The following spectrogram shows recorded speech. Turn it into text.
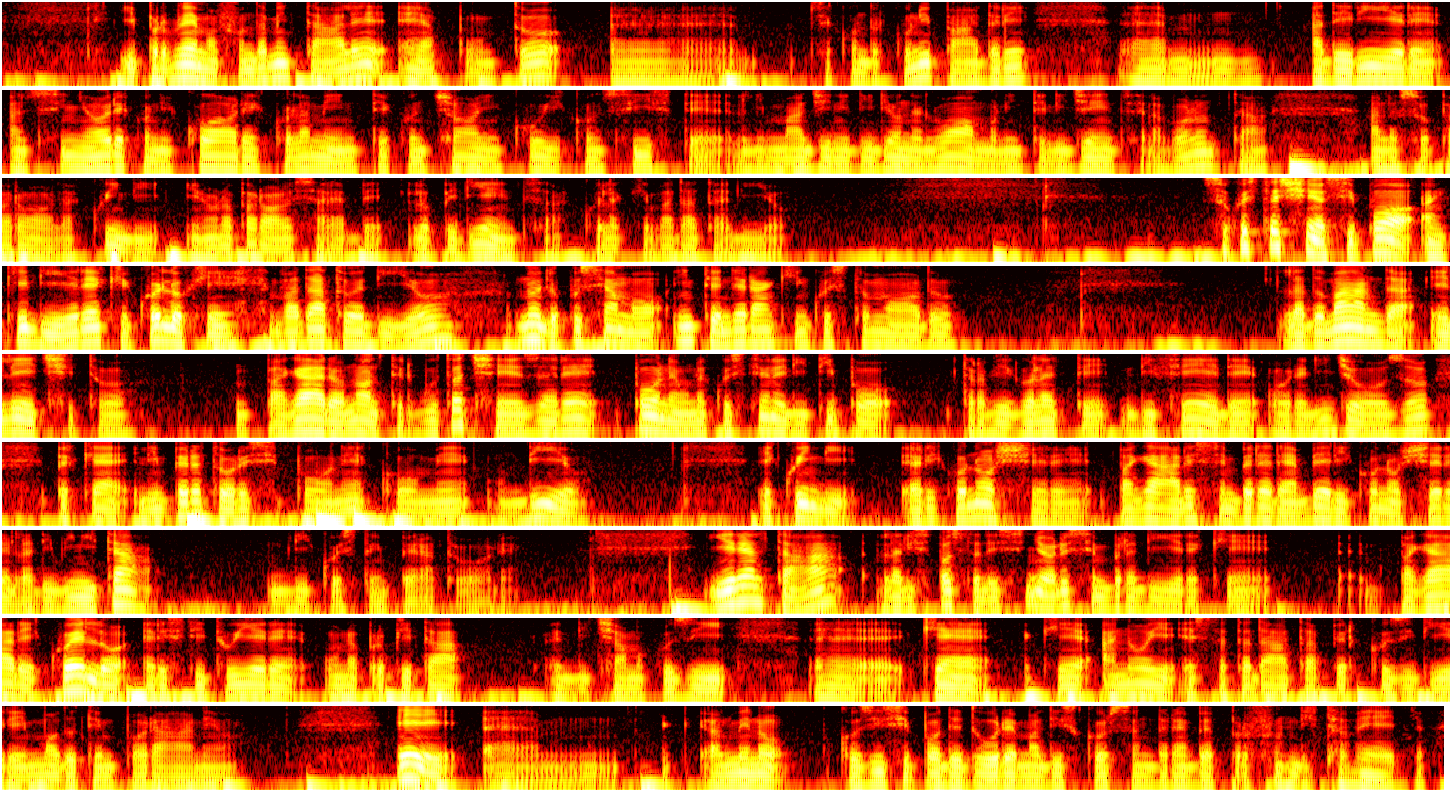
Il problema fondamentale è appunto, eh, secondo alcuni padri, ehm, aderire al Signore con il cuore con la mente, con ciò in cui consiste l'immagine di Dio nell'uomo, l'intelligenza e la volontà, alla sua parola. Quindi in una parola sarebbe l'obbedienza, quella che va data a Dio. Su questa scia si può anche dire che quello che va dato a Dio noi lo possiamo intendere anche in questo modo. La domanda è lecito pagare o no il tributo a Cesare pone una questione di tipo tra virgolette, di fede o religioso, perché l'imperatore si pone come un dio. E quindi riconoscere, pagare, sembrerebbe riconoscere la divinità di questo imperatore. In realtà la risposta del Signore sembra dire che eh, pagare quello è restituire una proprietà, eh, diciamo così, eh, che, che, a noi è stata data, per così dire, in modo temporaneo. E ehm, almeno così si può dedurre, ma il discorso andrebbe approfondito meglio.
